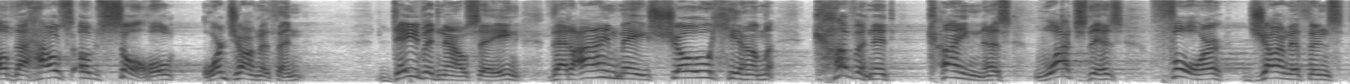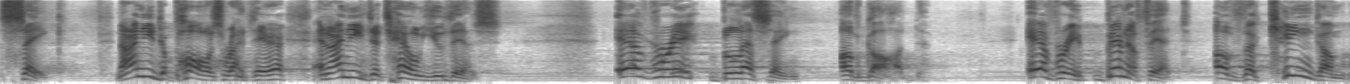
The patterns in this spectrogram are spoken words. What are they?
of the house of Saul or Jonathan, David now saying, That I may show him covenant kindness. Watch this for Jonathan's sake. Now, I need to pause right there and I need to tell you this. Every blessing of God. Every benefit of the kingdom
